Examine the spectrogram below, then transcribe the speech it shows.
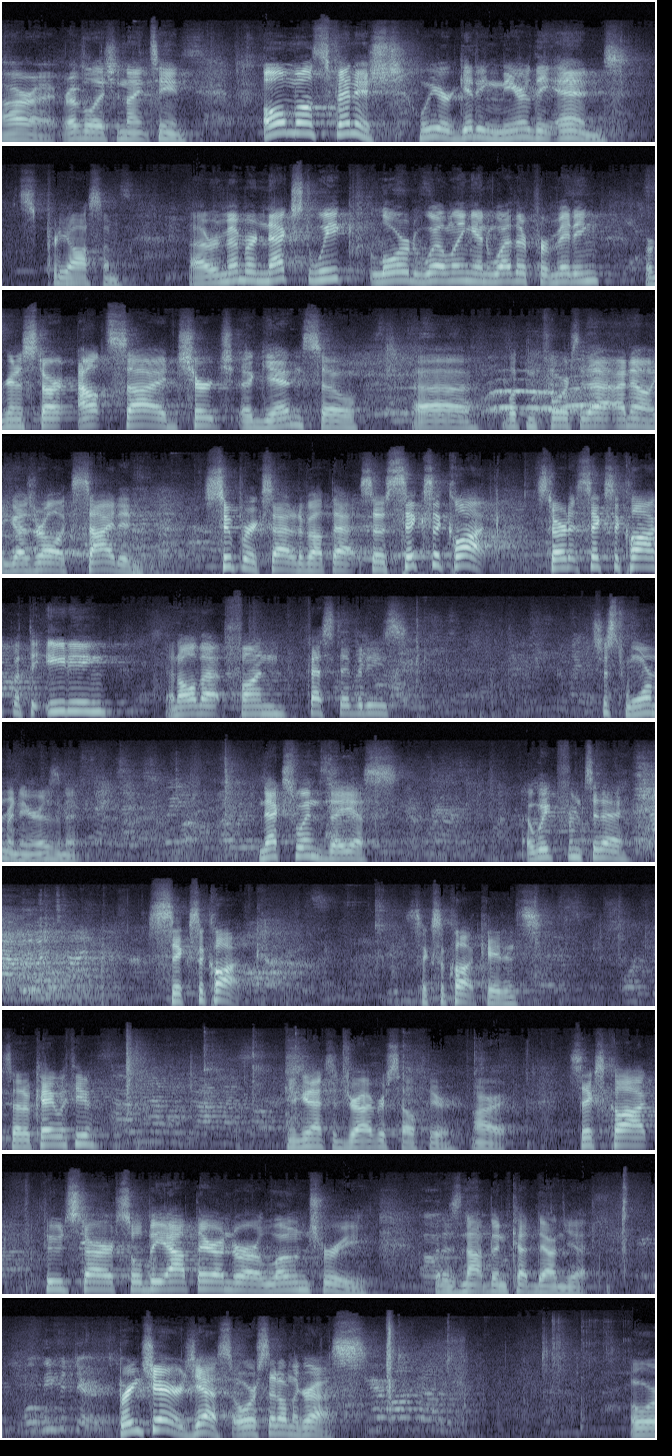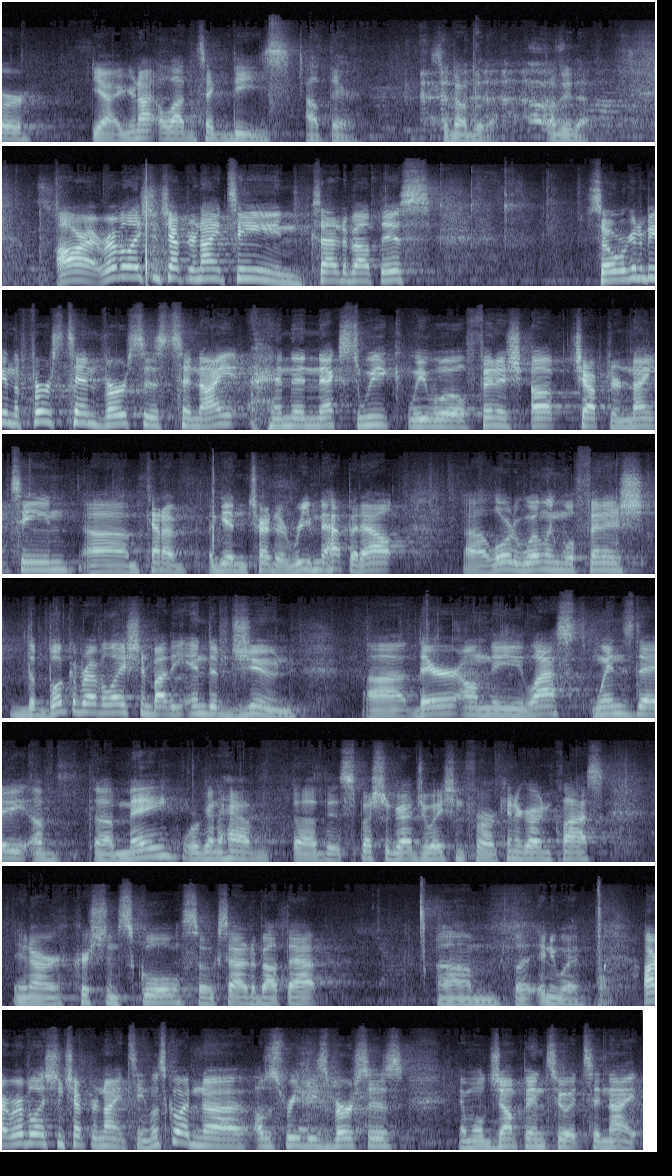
All right, Revelation 19. Almost finished. We are getting near the end. It's pretty awesome. Uh, remember, next week, Lord willing and weather permitting, we're going to start outside church again. So, uh, looking forward to that. I know you guys are all excited, super excited about that. So, 6 o'clock. Start at 6 o'clock with the eating and all that fun festivities. It's just warm in here, isn't it? Next Wednesday, yes. A week from today. Six o'clock. Six o'clock, Cadence. Is that okay with you? You're to have to drive yourself here. All right. Six o'clock, food starts. We'll be out there under our lone tree that has not been cut down yet. We'll leave it there. Bring chairs, yes, or sit on the grass. Or, yeah, you're not allowed to take these out there. So don't do that. Don't do that. All right, Revelation chapter 19. Excited about this. So we're going to be in the first 10 verses tonight, and then next week we will finish up chapter 19. Um, kind of, again, try to remap it out. Uh, Lord willing, we'll finish the book of Revelation by the end of June. Uh, there on the last Wednesday of uh, May, we're going to have uh, the special graduation for our kindergarten class in our Christian school. So excited about that. Um, but anyway, all right, Revelation chapter 19. Let's go ahead and uh, I'll just read these verses and we'll jump into it tonight.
